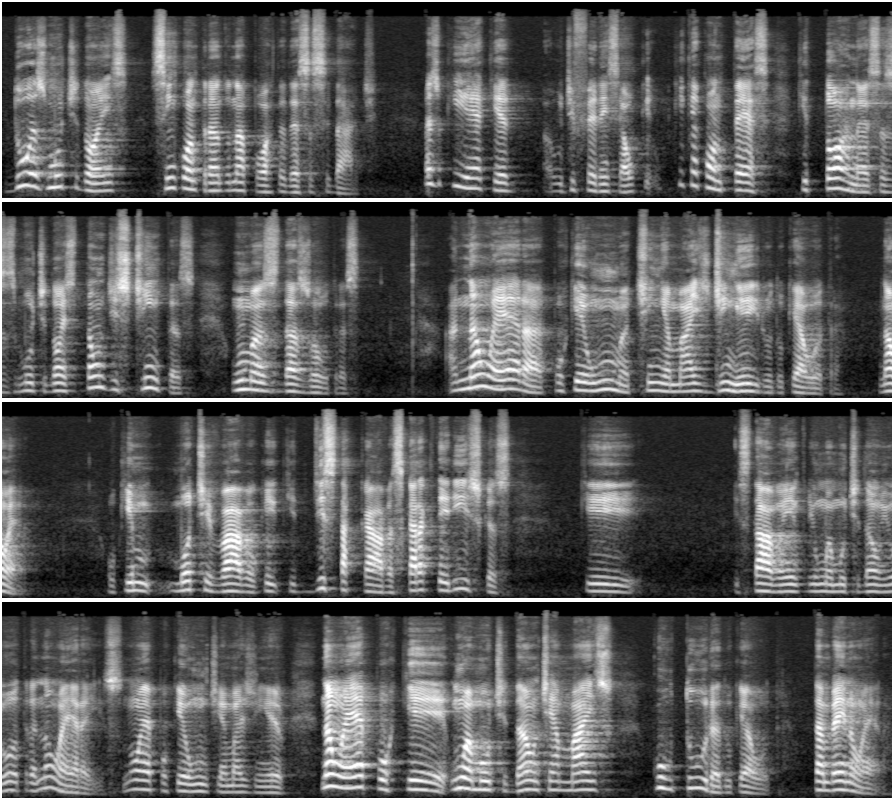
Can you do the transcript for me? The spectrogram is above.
Duas multidões se encontrando na porta dessa cidade. Mas o que é que é o diferencial? O que, o que, que acontece que torna essas multidões tão distintas umas das outras? Ah, não era porque uma tinha mais dinheiro do que a outra. Não era. O que motivava, o que, que destacava, as características que estavam entre uma multidão e outra, não era isso. Não é porque um tinha mais dinheiro. Não é porque uma multidão tinha mais cultura do que a outra. Também não era.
